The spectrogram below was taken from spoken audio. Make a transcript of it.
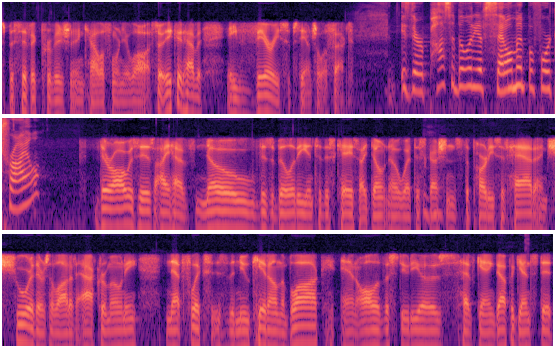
specific provision in California law. So it could have a, a very substantial effect. Is there a possibility of settlement before trial? There always is. I have no visibility into this case. I don't know what discussions mm-hmm. the parties have had. I'm sure there's a lot of acrimony. Netflix is the new kid on the block, and all of the studios have ganged up against it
